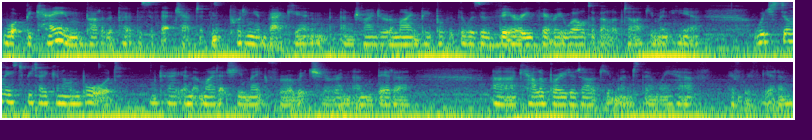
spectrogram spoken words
what became part of the purpose of that chapter is putting him back in and trying to remind people that there was a very, very well developed argument here, which still needs to be taken on board okay, and that might actually make for a richer and, and better uh, calibrated argument than we have if we forget him.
